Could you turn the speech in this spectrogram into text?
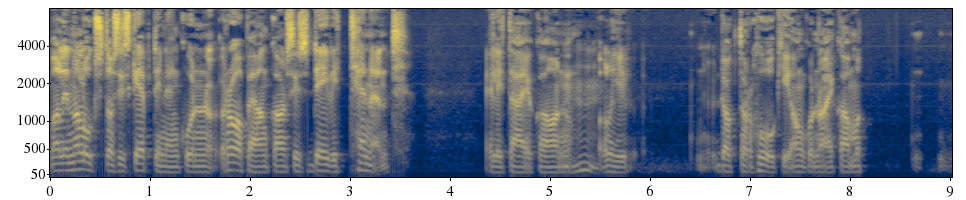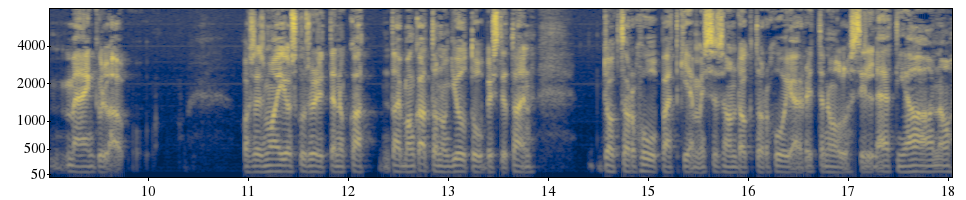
Mä olin aluksi tosi skeptinen, kun Roopeanka on siis David Tennant, eli tämä, joka on, mm-hmm. oli Dr. Whokin jonkun aikaa, mutta mä en kyllä osaisi, mä oon joskus yrittänyt, kat- tai mä oon katsonut YouTubesta jotain Dr. Who-pätkiä, missä se on Dr. Who, ja yrittänyt olla silleen, että jaa, no,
